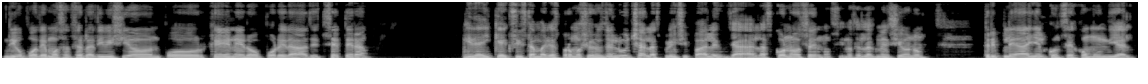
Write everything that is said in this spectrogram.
Digo, podemos hacer la división por género, por edad, etcétera. Y de ahí que existan varias promociones de lucha, las principales ya las conocen, o si no se las menciono, AAA y el Consejo Mundial.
